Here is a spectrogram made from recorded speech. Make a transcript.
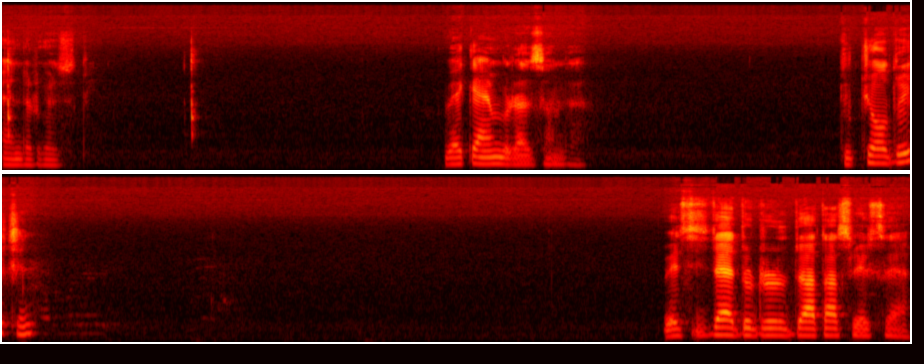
Ender değil. Bekleyin birazdan da. Türkçe olduğu için ve sizde durduruldu hatası verirse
